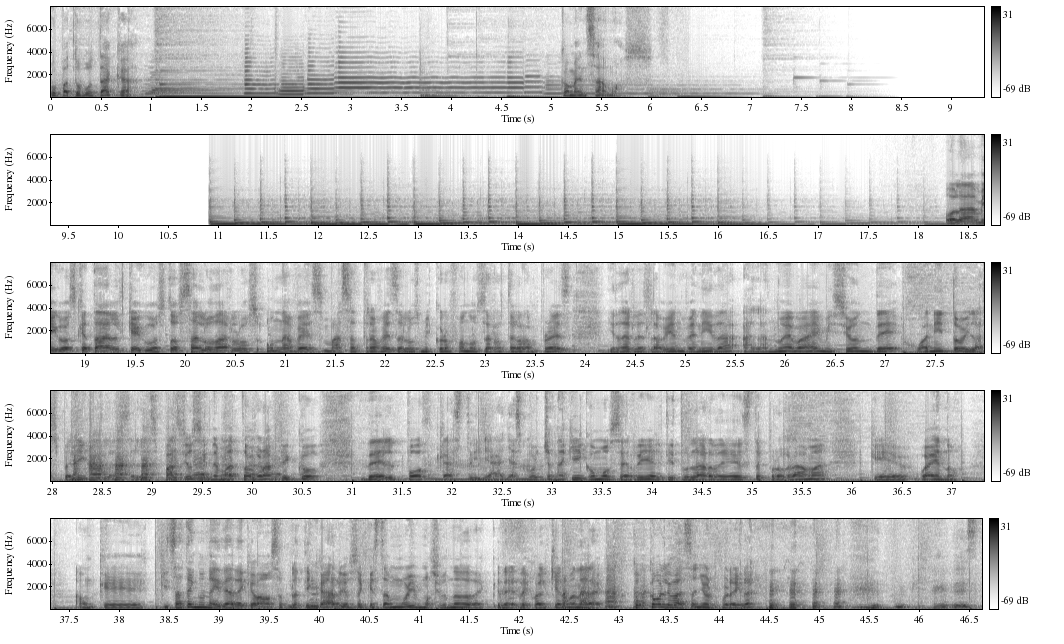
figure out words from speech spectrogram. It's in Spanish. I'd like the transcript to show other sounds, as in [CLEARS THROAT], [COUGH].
Ocupa tu butaca. Comenzamos. Amigos, ¿qué tal? Qué gusto saludarlos una vez más a través de los micrófonos de Rotterdam Press y darles la bienvenida a la nueva emisión de Juanito y las películas, el espacio [LAUGHS] cinematográfico del podcast. Y ya, ya escuchan aquí cómo se ríe el titular de este programa, que bueno, aunque quizá tenga una idea de qué vamos a platicar, yo sé que está muy emocionado de, cualquier manera. [LAUGHS] ¿Cómo, le va, señor Pereira?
